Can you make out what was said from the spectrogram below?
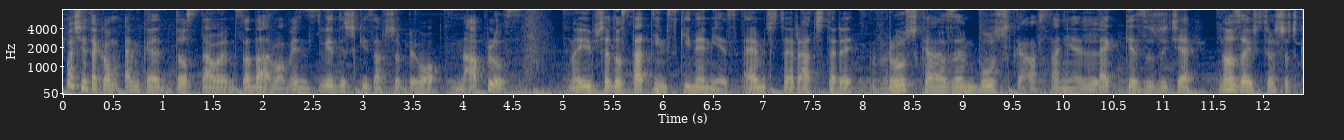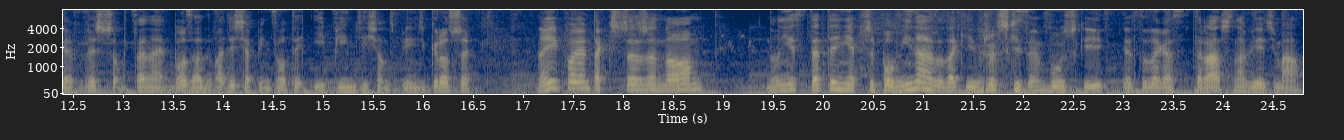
Właśnie taką M-kę dostałem za darmo, więc dwie dyszki zawsze było na plus. No i przedostatnim skinem jest M4A4 Wróżka Zębuszka w stanie lekkie zużycie, no za już troszeczkę wyższą cenę, bo za 25 zł i 55 groszy. No i powiem tak szczerze, no... No niestety nie przypomina to takiej wróżki zębuszki. Jest to taka straszna wiedźma.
